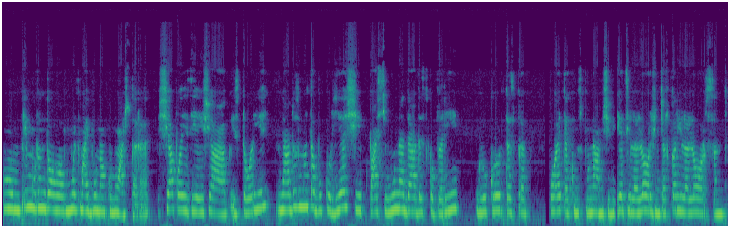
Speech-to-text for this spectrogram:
În primul rând, o mult mai bună cunoaștere și a poeziei și a istoriei. Mi-a adus multă bucurie și pasiune de a descoperi lucruri despre poete, cum spuneam, și viețile lor și încercările lor sunt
